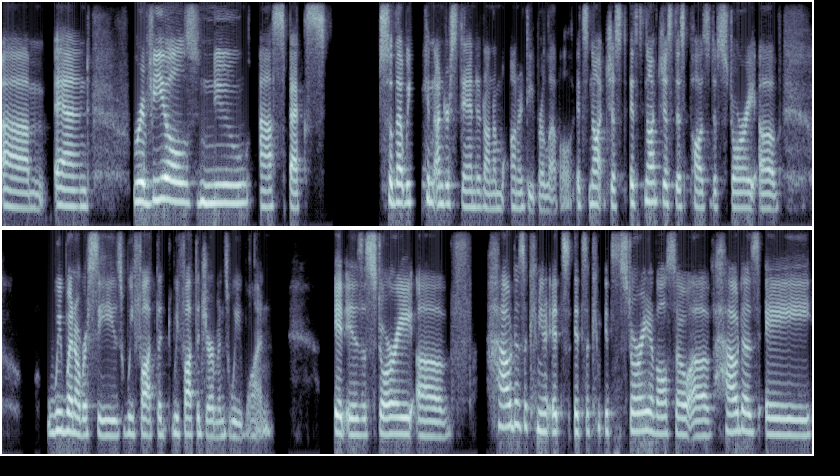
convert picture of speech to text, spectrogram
um, and reveals new aspects so that we can understand it on a, on a deeper level. It's not just it's not just this positive story of we went overseas we fought the we fought the germans we won it is a story of how does a community it's it's a it's a story of also of how does a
